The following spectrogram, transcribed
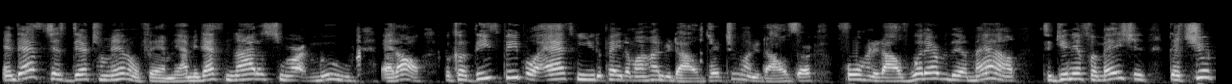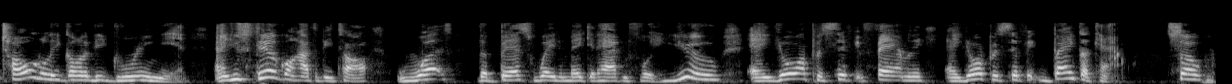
And that's just detrimental, family. I mean, that's not a smart move at all because these people are asking you to pay them $100 or $200 or $400, whatever the amount to get information that you're totally going to be green in. And you still going to have to be taught what's the best way to make it happen for you and your Pacific family and your Pacific bank account. So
